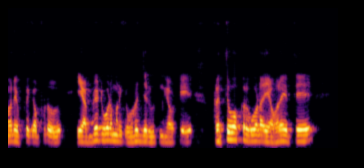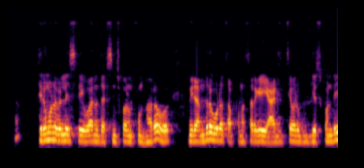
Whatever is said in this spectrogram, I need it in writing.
వారు ఎప్పటికప్పుడు ఈ అప్డేట్ కూడా మనకి ఇవ్వడం జరుగుతుంది కాబట్టి ప్రతి ఒక్కరు కూడా ఎవరైతే తిరుమల వెళ్ళి శ్రీవారిని దర్శించుకోవాలనుకుంటున్నారో మీరందరూ కూడా తప్పనిసరిగా ఈ ఆదిత్య బుక్ చేసుకోండి.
